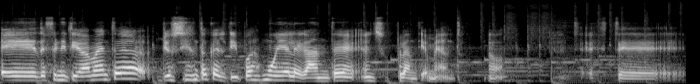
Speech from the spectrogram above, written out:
Eh, definitivamente yo siento que el tipo es muy elegante en sus planteamientos, ¿no? Este,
